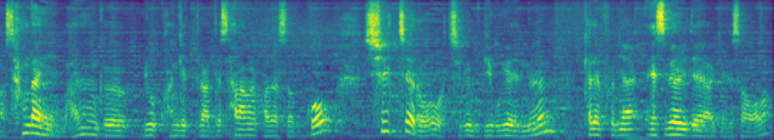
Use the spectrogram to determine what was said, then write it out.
어, 상당히 많은 그 미국 관객들한테 사랑을 받았었고 실제로 지금 미국에 있는 캘리포니아 에스베리 대학에서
